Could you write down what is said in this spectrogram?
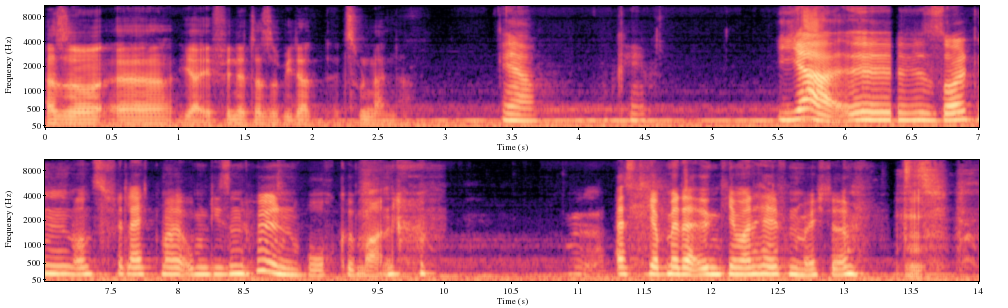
Also, äh, ja, ihr findet da so wieder zueinander. Ja, okay. Ja, äh, wir sollten uns vielleicht mal um diesen Hüllenbruch kümmern. Weiß nicht, ob mir da irgendjemand helfen möchte.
